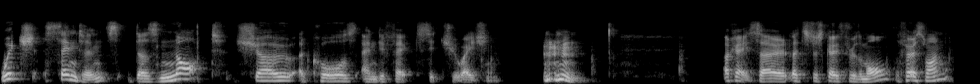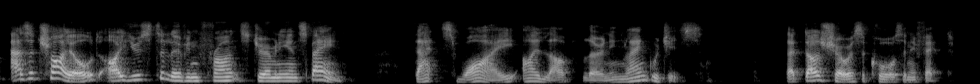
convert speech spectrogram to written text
Which sentence does not show a cause and effect situation? Okay, so let's just go through them all. The first one, as a child, I used to live in France, Germany, and Spain. That's why I love learning languages. that does show us a cause and effect.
